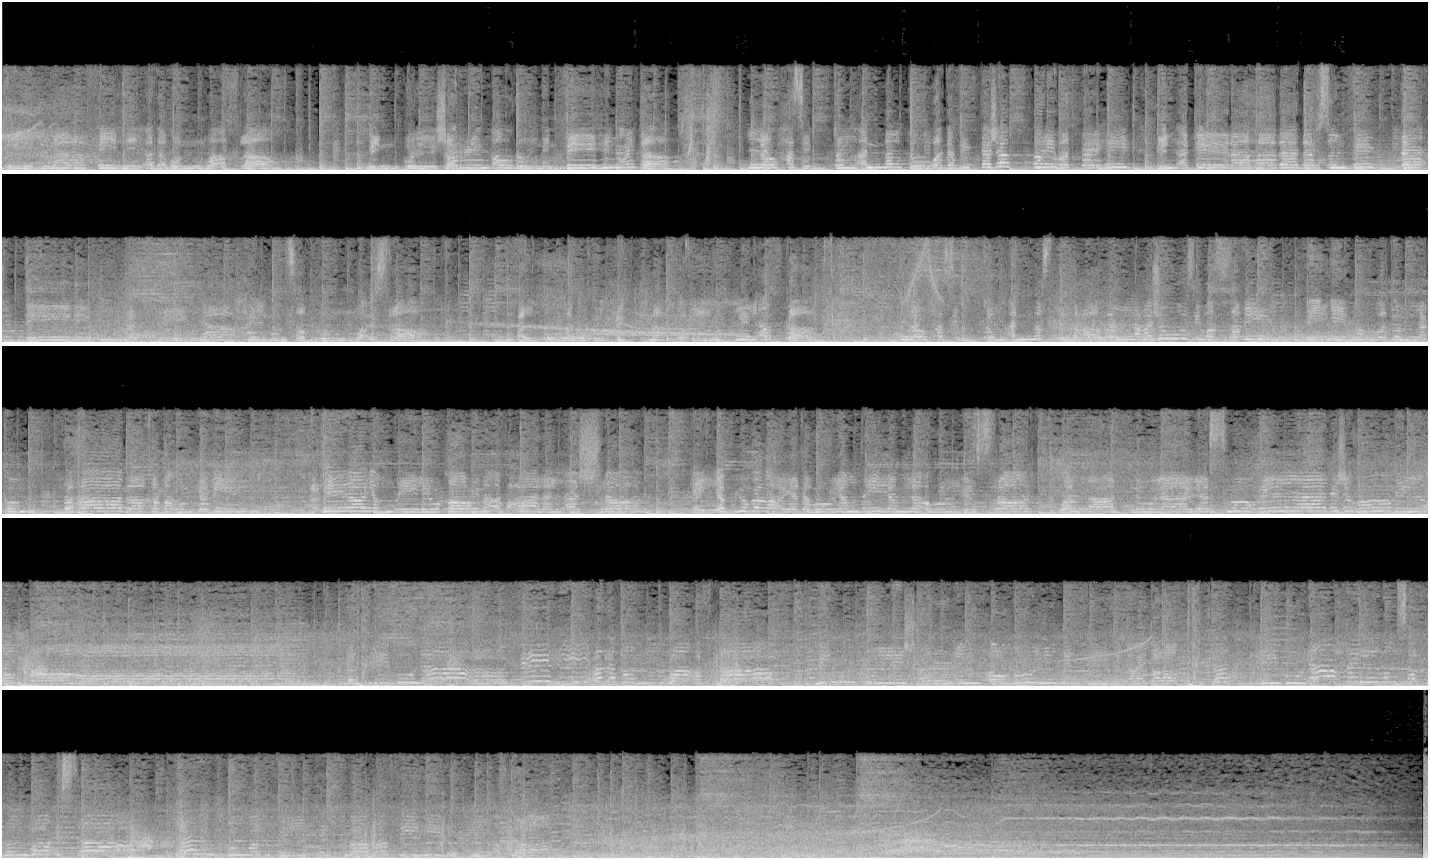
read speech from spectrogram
تدريبنا فيه أدب وأخلاق. من كل شر أو ظلم فيه انعتاب لو حسبتم أن القوة في التجبر والترهيب من أكيرا هذا درس في التأديب. تدريبنا حلم صبر وإصرار. القوة في الحكمة وفي مثل الأفكار. لو حسبتم أن استدعاء العجوز والصغير فيه قوة لكم فهذا كبير أخيرا يمضي ليقاوم أفعال الأشرار. كي يبلغ غايته يمضي يملأه الإصرار. والعدل لا يسمو إلا الأبطال I've done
